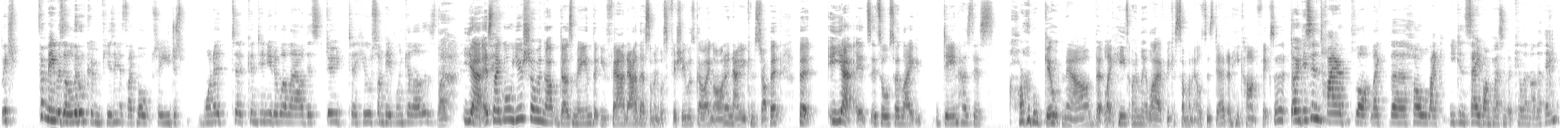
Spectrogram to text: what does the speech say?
Which for me was a little confusing. It's like, well, so you just wanted to continue to allow this dude to heal some people and kill others? Like, Yeah, it's like, well, you showing up does mean that you found out that something was fishy was going on and now you can stop it. But yeah, it's it's also like Dean has this horrible guilt now that like he's only alive because someone else is dead and he can't fix it. Though this entire plot, like the whole like you can save one person but kill another thing,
